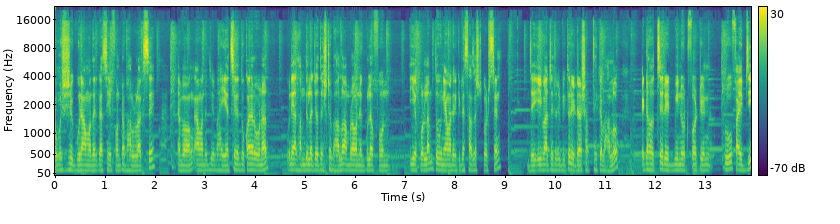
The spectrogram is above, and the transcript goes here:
অবশেষে ঘুরে আমাদের কাছে এই ফোনটা ভালো লাগছে। এবং আমাদের যে ভাই আছে দোকানের ওনার উনি আলহামদুলিল্লাহ যথেষ্ট ভালো। আমরা অনেকগুলো ফোন ইয়ে করলাম, তো উনি আমাদেরকে এটা সাজেস্ট করছেন যে এই বাজেটের ভিতরে এটা সব থেকে ভালো। এটা হচ্ছে Redmi Note fourteen Pro five G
